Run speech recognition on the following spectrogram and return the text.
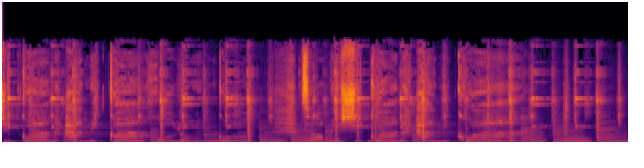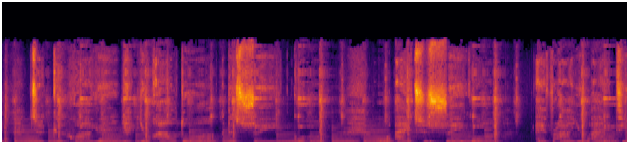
西瓜哈密瓜火龙果草莓西瓜哈密瓜这个花园有好多的水果我爱吃水果。Fruit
